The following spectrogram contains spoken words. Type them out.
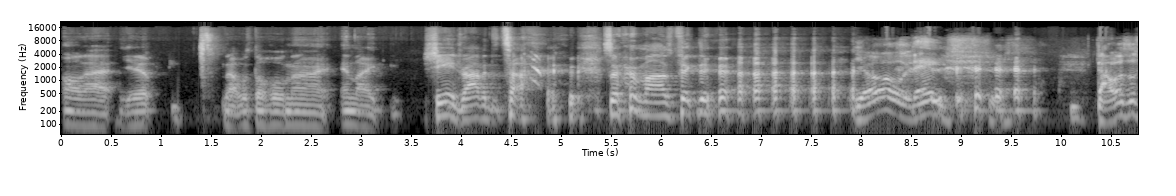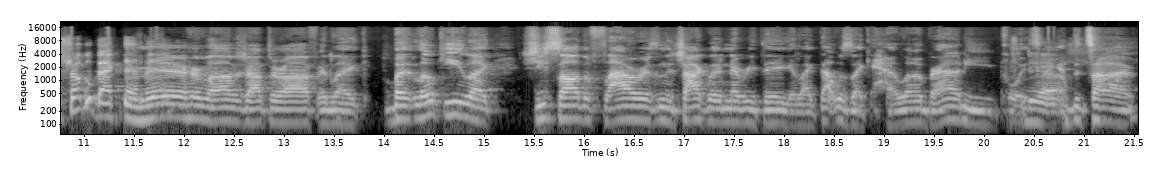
all that. Yep, that was the whole night. And like she ain't driving the time, so her mom's picked her. up. Yo, they, that was a struggle back then, man. Yeah, her mom dropped her off and like, but Loki, like, she saw the flowers and the chocolate and everything, and like that was like hella brownie points Yeah. at the time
